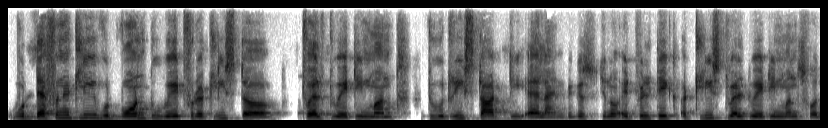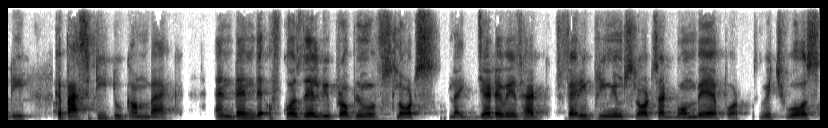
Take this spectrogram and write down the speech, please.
would definitely would want to wait for at least uh, 12 to 18 months to restart the airline because you know it will take at least 12 to 18 months for the capacity to come back. And then of course there'll be problem of slots. Like jet airways had very premium slots at bombay airport which was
